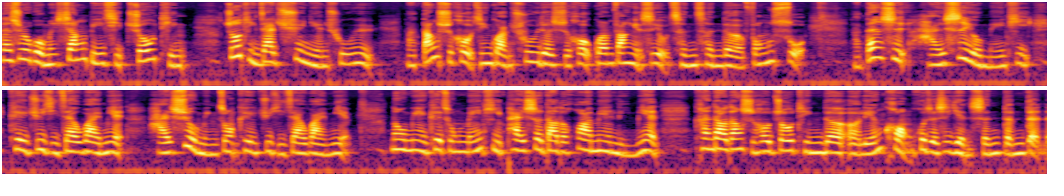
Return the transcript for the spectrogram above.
但是如果我们相比起周庭，周庭在去年出狱，那当时候尽管出狱的时候，官方也是有层层的封锁。但是还是有媒体可以聚集在外面，还是有民众可以聚集在外面。那我们也可以从媒体拍摄到的画面里面，看到当时候周庭的呃脸孔或者是眼神等等，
